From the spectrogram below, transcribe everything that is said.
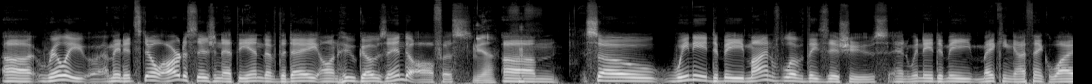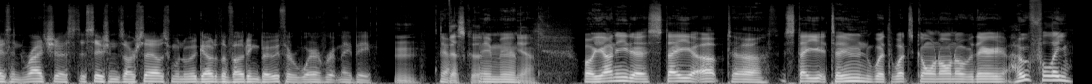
uh, really I mean it's still our decision at the end of the day on who goes into office Yeah. um, so we need to be mindful of these issues, and we need to be making, I think, wise and righteous decisions ourselves when we go to the voting booth or wherever it may be. Mm, Yeah. That's good. Amen. Yeah. Well, y'all need to stay up to stay tuned with what's going on over there. Hopefully,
